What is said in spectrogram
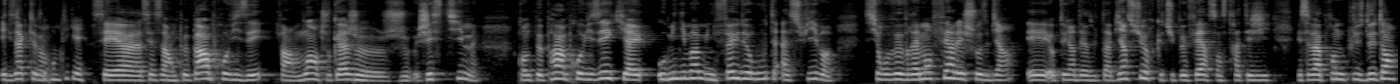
Exactement. c'est compliqué. C'est euh, ça, on ne peut pas improviser. Enfin, moi, en tout cas, j'estime qu'on ne peut pas improviser, qu'il y a au minimum une feuille de route à suivre si on veut vraiment faire les choses bien et obtenir des résultats. Bien sûr que tu peux faire sans stratégie, mais ça va prendre plus de temps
